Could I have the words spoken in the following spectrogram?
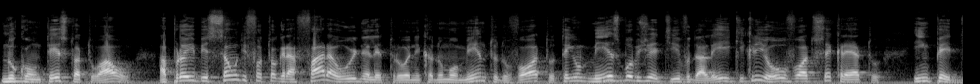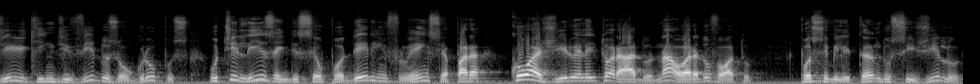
No contexto atual, a proibição de fotografar a urna eletrônica no momento do voto tem o mesmo objetivo da lei que criou o voto secreto, impedir que indivíduos ou grupos utilizem de seu poder e influência para coagir o eleitorado na hora do voto, possibilitando o sigilo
